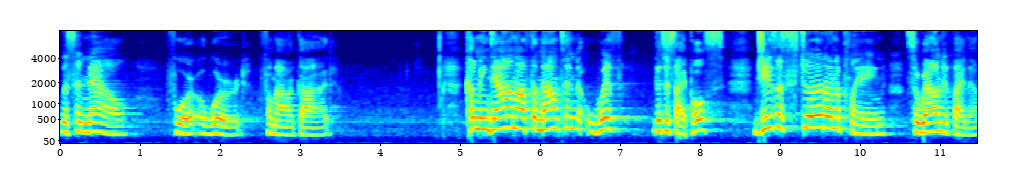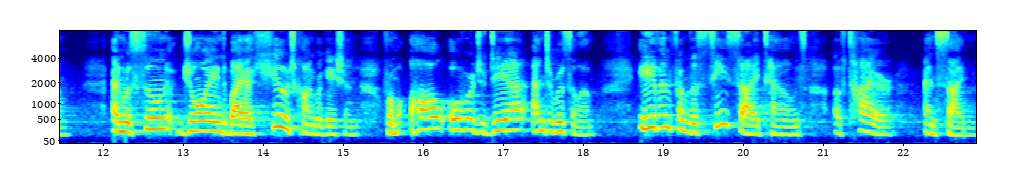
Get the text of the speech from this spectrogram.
Listen now for a word from our God. Coming down off the mountain with the disciples, Jesus stood on a plain surrounded by them and was soon joined by a huge congregation from all over Judea and Jerusalem, even from the seaside towns of Tyre and Sidon.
